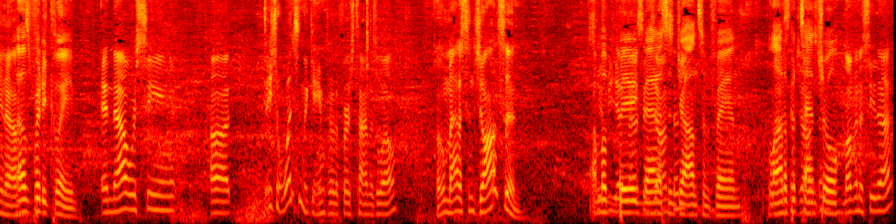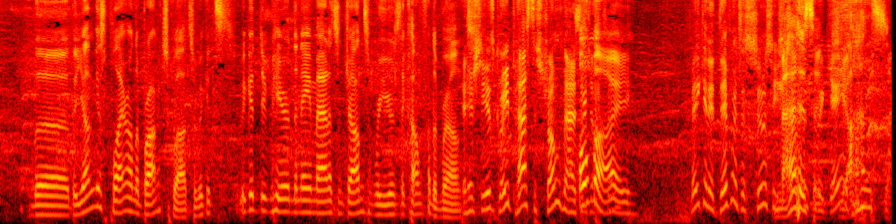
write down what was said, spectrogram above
you know. That was pretty clean. And now we're seeing uh, Deja Wentz in the game for the first time as well. Oh, Madison Johnson. I'm a uh, big Madison Madison Johnson. Johnson, fan. A lot uh, of Madison Johnson. potential. Loving to see that. The the youngest player on the Broncs squad, so we could we could do- hear the name Madison Johnson for years to come for the Broncs. And here she is. Great pass to Strong Madison Oh Johnson. my! Making a difference as soon as he steps Madison into the game. Johnson.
